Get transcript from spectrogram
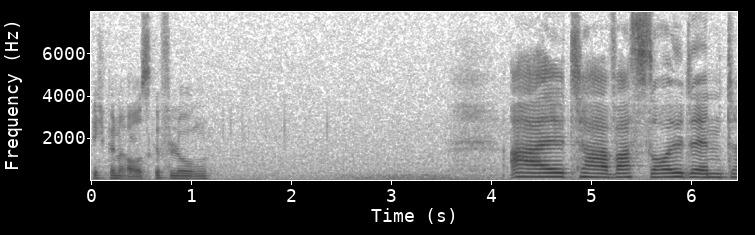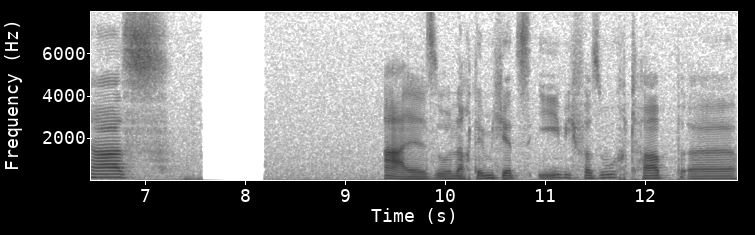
ich bin rausgeflogen. Alter, was soll denn das? Also, nachdem ich jetzt ewig versucht habe,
